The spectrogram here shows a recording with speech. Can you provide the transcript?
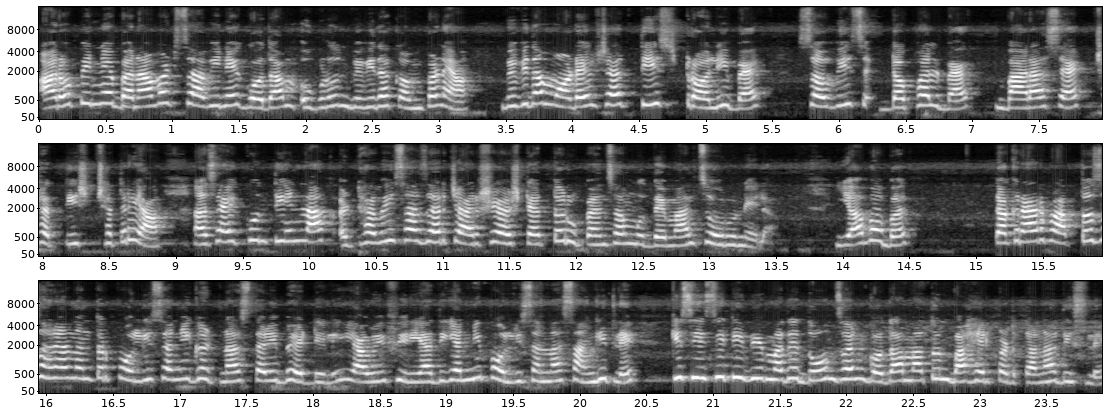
आरोपींनी बनावट चावीने गोदाम उघडून विविध कंपन्या विविध मॉडेलच्या तीस ट्रॉली बॅग सव्वीस डफल बॅग बारा सॅक छत्तीस छत्र्या असा एकूण तीन लाख अठ्ठावीस हजार चारशे अठ्ठ्याहत्तर रुपयांचा मुद्देमाल चोरून नेला. याबाबत तक्रार प्राप्त झाल्यानंतर पोलिसांनी घटनास्थळी भेट दिली. यावेळी फिर्यादी यांनी पोलिसांना सांगितले की सी सी टी व्हीमध्ये दोन जण गोदामातून बाहेर पडताना दिसले.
